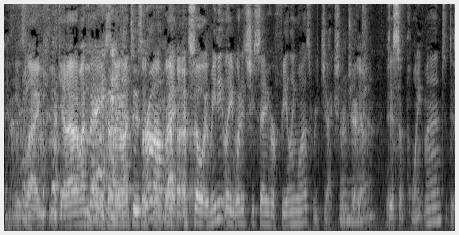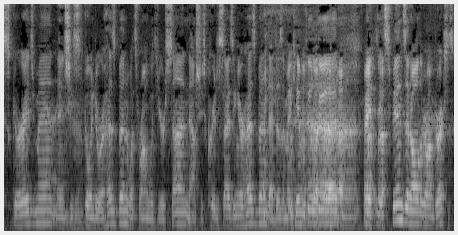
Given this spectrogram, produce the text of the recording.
And he's like, Get out of my face. Coming on too strong. Right. And so, immediately, what did she say her feeling was? Rejection Rejection. Disappointment, discouragement, and she's mm-hmm. going to her husband, "What's wrong with your son?" Now she's criticizing her husband. That doesn't make him feel good. Right? It spins in all the wrong directions.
